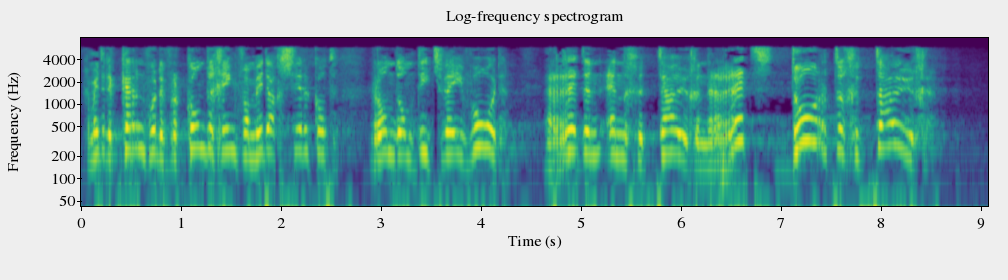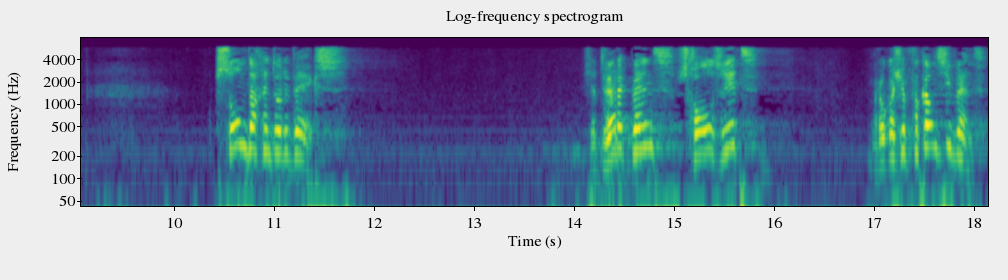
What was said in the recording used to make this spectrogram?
Gemeente, de kern voor de verkondiging vanmiddag cirkelt rondom die twee woorden. Redden en getuigen. Red door te getuigen. Zondag en door de weeks. Als je aan het werk bent, op school zit, maar ook als je op vakantie bent.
